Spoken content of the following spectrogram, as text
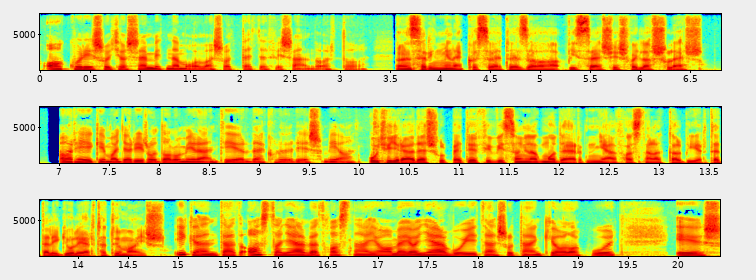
akkor is, hogyha semmit nem olvasott Petőfi Sándortól. Ön szerint minek köszönhető ez a visszaesés vagy lassulás? A régi magyar irodalom iránti érdeklődés miatt. Úgyhogy ráadásul Petőfi viszonylag modern nyelvhasználattal bír, tehát elég jól érthető ma is. Igen, tehát azt a nyelvet használja, amely a nyelvújítás után kialakult, és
